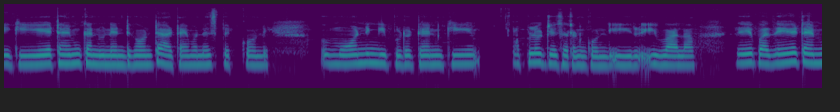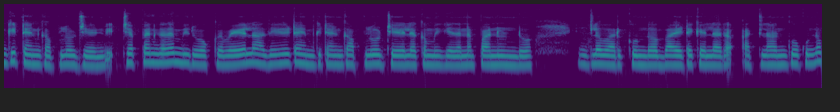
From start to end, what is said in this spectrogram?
మీకు ఏ టైం కన్వీనియంట్గా ఉంటే ఆ టైం అనేది పెట్టుకోండి. మార్నింగ్ ఇప్పుడు టెన్కి అప్లోడ్ చేశారనుకోండి ఈ ఇవాళ రేపు అదే టైంకి టెన్కి అప్లోడ్ చేయండి. చెప్పాను కదా మీరు ఒకవేళ అదే టైంకి టెన్కి అప్లోడ్ చేయలేక మీకు ఏదైనా పని ఉందో ఇంట్లో వర్క్ ఉందో బయటకు వెళ్ళారో అట్లా అనుకోకుండా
